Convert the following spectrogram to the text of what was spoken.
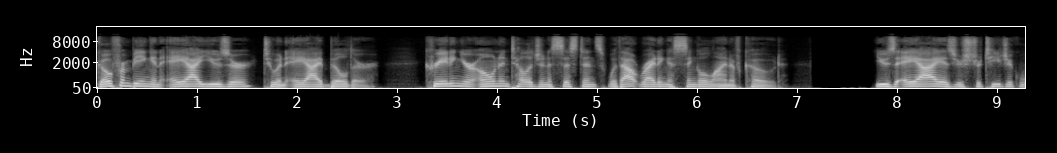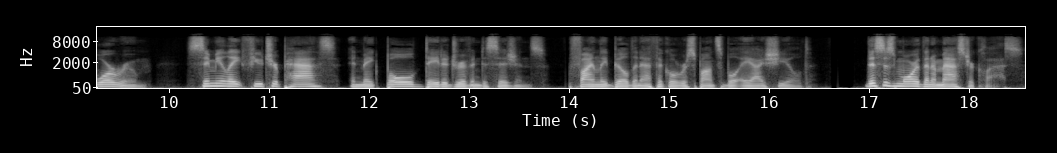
Go from being an AI user to an AI builder, creating your own intelligent assistants without writing a single line of code. Use AI as your strategic war room, simulate future paths, and make bold, data-driven decisions. Finally, build an ethical, responsible AI shield. This is more than a masterclass.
